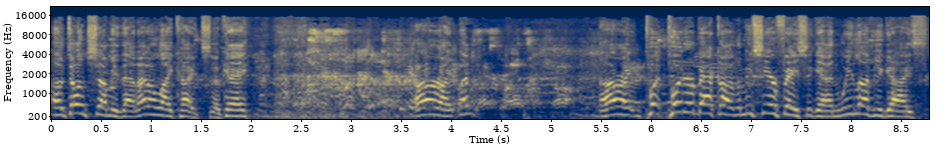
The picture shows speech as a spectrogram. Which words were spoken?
Oh, don't show me that. I don't like heights, okay? All right. Let me, all right. Put, put her back on. Let me see her face again. We love you guys.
